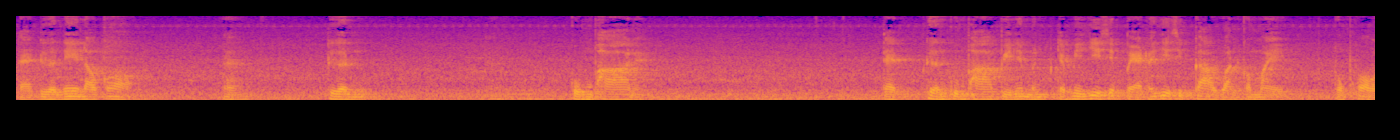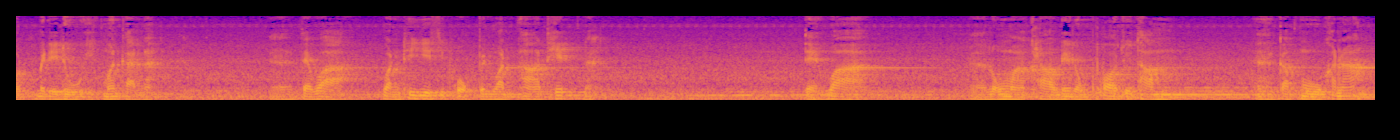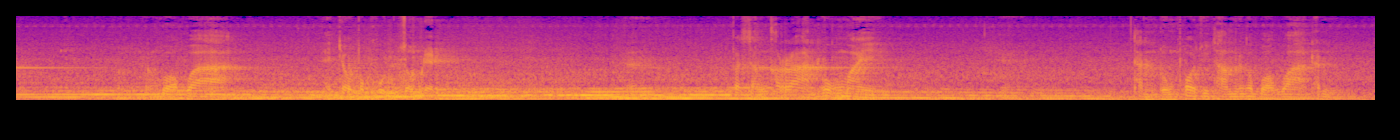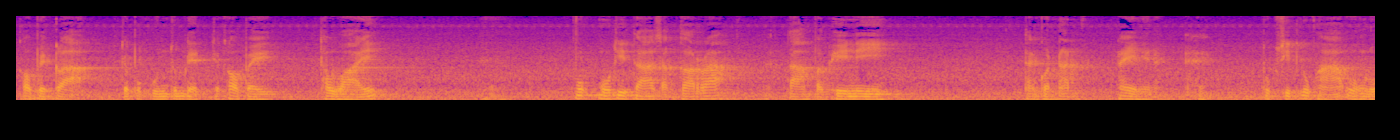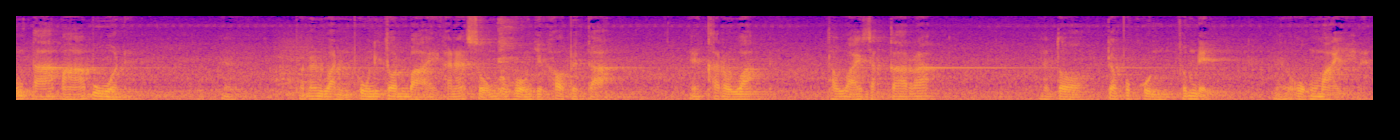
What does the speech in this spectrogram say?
แต่เดือนนี้เราก็เดือนกุมภาเนี่ยแต่เดือนกุมภาปีนี้มันจะมียี่สิบและยี่สิบเก้าวันก็ไม่หลวงพ่อไม่ได้ดูอีกเหมือนกันนะแต่ว่า วันที่ยี่สิบหกเป็นวันอาทิตย์นะแต่ว่าลงมาคราวนี้หลวงพ่อจุธรรมกับหมู่คณะบอกว่าเจ้าประคุณสมเด็จพระสังฆราชองค์ใหม่ ท่านหลวงพ่อจุธรรมก็บอกว่าท่านเข้าไปกราบเจ้าประคุณสมเด็จจะเข้าไปถวาย มุทิตาสักการะตามประเพณีท่านก็นัดให้เนี่ยนะลูกศิษย์ลูกหาองค์หลวงตามหาบัวเพราะนั้นวันพุ่งนี้ตอนบ่าย คณะสงฆ์คงจะเข้าไปกราบคารวะ ถวายสักการะต่อเจ้าพระคุณสมเด็จองค์ใหม่นะ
